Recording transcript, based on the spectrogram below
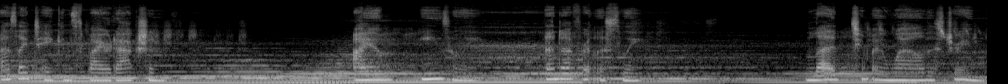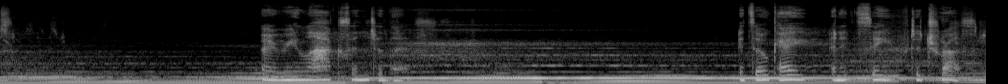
as I take inspired action, I am easily and effortlessly led to my wildest dreams. I relax into this. It's okay and it's safe to trust.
